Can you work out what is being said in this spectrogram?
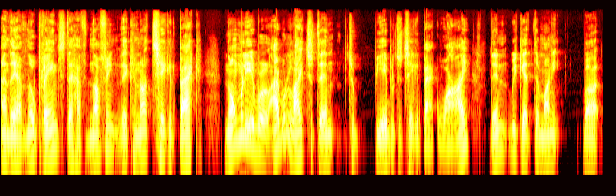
And they have no planes. They have nothing. They cannot take it back. Normally, will, I would like to then to be able to take it back. Why? Then we get the money. But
